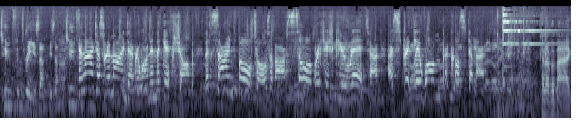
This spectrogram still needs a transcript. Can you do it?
two for three. Is that is that two for Can I just remind everyone in the gift shop that signed photos of our sore British curator are strictly one per customer? Can I have a bag?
